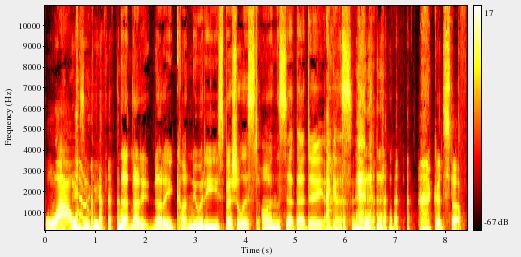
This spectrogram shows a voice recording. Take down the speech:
Wow. exactly. not not a, not a continuity specialist on the set that day, I guess. Good stuff.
